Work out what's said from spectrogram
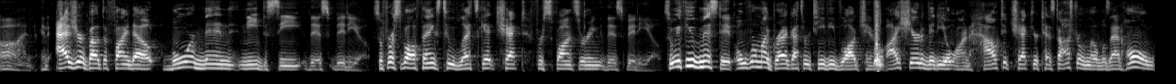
on. And as you're about to find out, more men need to see this video. So first of all, thanks to Let's Get Checked for sponsoring this video. So if you've missed it, over on my Brad Gouthro TV vlog channel, I shared a video on how to check your testosterone levels at home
